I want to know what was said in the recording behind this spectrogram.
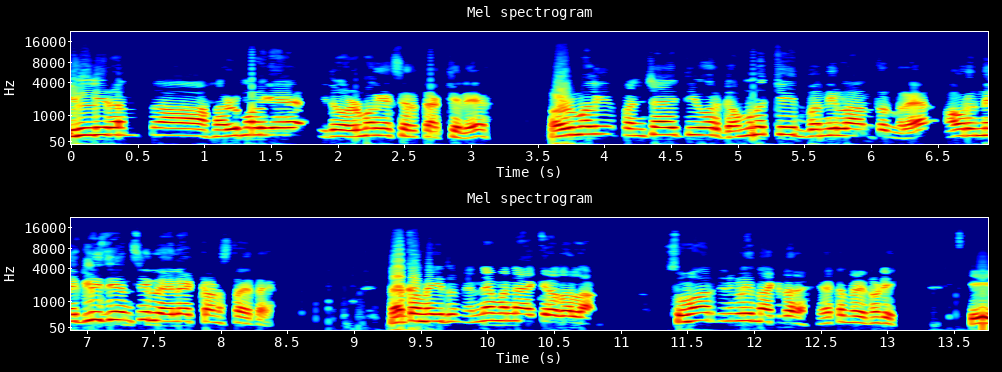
ಇಲ್ಲಿರಂತ ಹಳ್ಮಲ್ಗೆ ಇದು ಹಳ್ಮಲ್ಗೆ ಸೇರುತ್ತೆ ಆಕ್ಚುಲಿ ಹಳ್ಮಲ್ಗೆ ಪಂಚಾಯತಿಯವ್ರ ಗಮನಕ್ಕೆ ಇದು ಬಂದಿಲ್ಲ ಅಂತಂದ್ರೆ ಅವ್ರ ನೆಗ್ಲಿಜಿಯನ್ಸಿ ಹೈಲೈಟ್ ಕಾಣಿಸ್ತಾ ಇದೆ. ಯಾಕಂದ್ರೆ ಇದು ನಿನ್ನೆ ಮೊನ್ನೆ ಹಾಕಿರೋದಲ್ಲ, ಸುಮಾರು ದಿನಗಳಿಂದ ಹಾಕಿದ್ದಾರೆ. ಯಾಕಂದ್ರೆ ನೋಡಿ, ಈ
